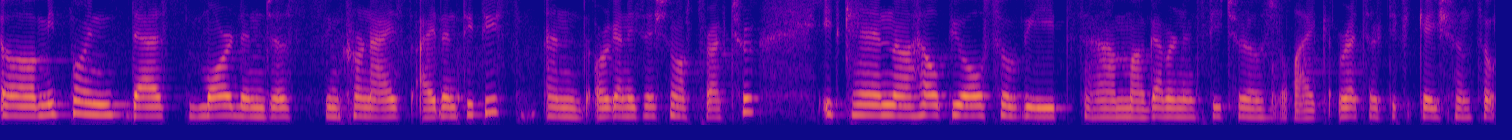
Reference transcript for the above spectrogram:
uh, Midpoint does more than just synchronize identities and organizational structure. It can uh, help you also with some uh, governance features like recertification. So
